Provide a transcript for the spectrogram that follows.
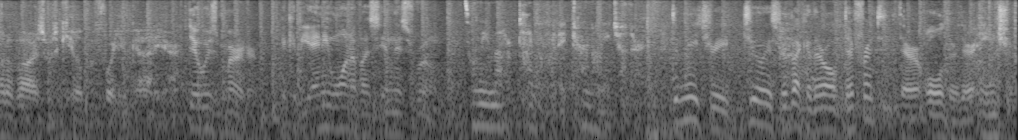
One of ours was killed before you got here. There was murder. It could be any one of us in this room. It's only a matter of time before they turn on each other. Dimitri, Julius, Rebecca, they're all different. They're older, they're ancient.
